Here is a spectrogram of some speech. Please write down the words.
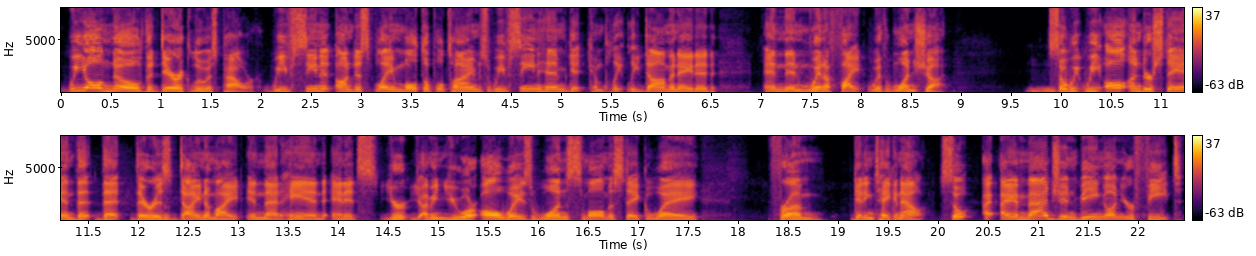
We all know the Derrick Lewis power. We've seen it on display multiple times. We've seen him get completely dominated and then win a fight with one shot. Mm-hmm. So we, we all understand that that there is dynamite in that hand, and it's you're I mean you are always one small mistake away from getting taken out. So I, I imagine being on your feet,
